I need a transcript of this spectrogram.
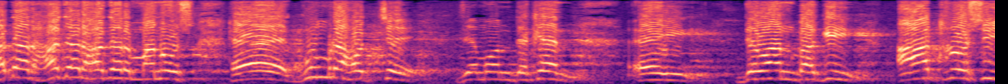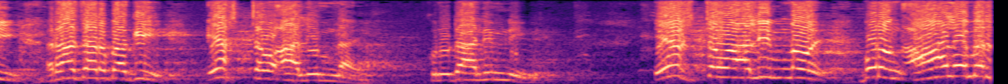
হাজার হাজার হাজার মানুষ হ্যাঁ গুমরা হচ্ছে। যেমন দেখেন, এই দেওয়ানবাগি, আটরশি, রাজারবাগি, একটাও আলিম নাই। কোনোটা আলিম নেই? একটাও আলিম নয়, বরং আলেমের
